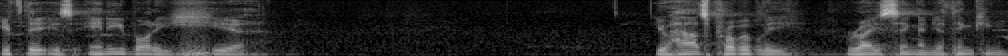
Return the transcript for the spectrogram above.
If there is anybody here, your heart's probably racing and you're thinking,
